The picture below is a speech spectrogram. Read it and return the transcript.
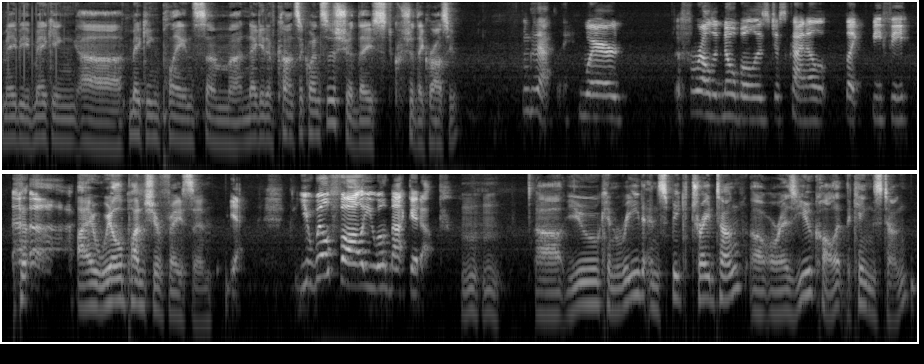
maybe making uh, making plain some uh, negative consequences should they should they cross you. Exactly. Where a Ferelden Noble is just kind of like beefy. I will punch your face in. yeah. You will fall, you will not get up. Mm-hmm. Uh, you can read and speak trade tongue, uh, or as you call it, the king's tongue.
